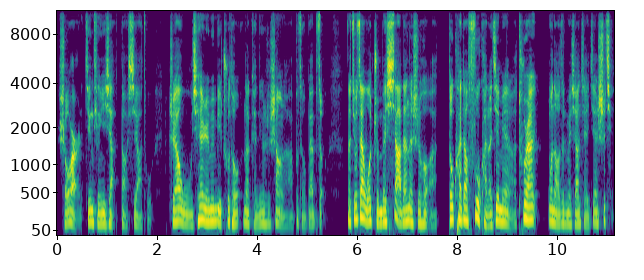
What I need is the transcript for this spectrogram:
首尔经停一下到西雅图，只要五千人民币出头，那肯定是上了啊，不走白不走。那就在我准备下单的时候啊，都快到付款的界面了，突然我脑子里面想起来一件事情。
